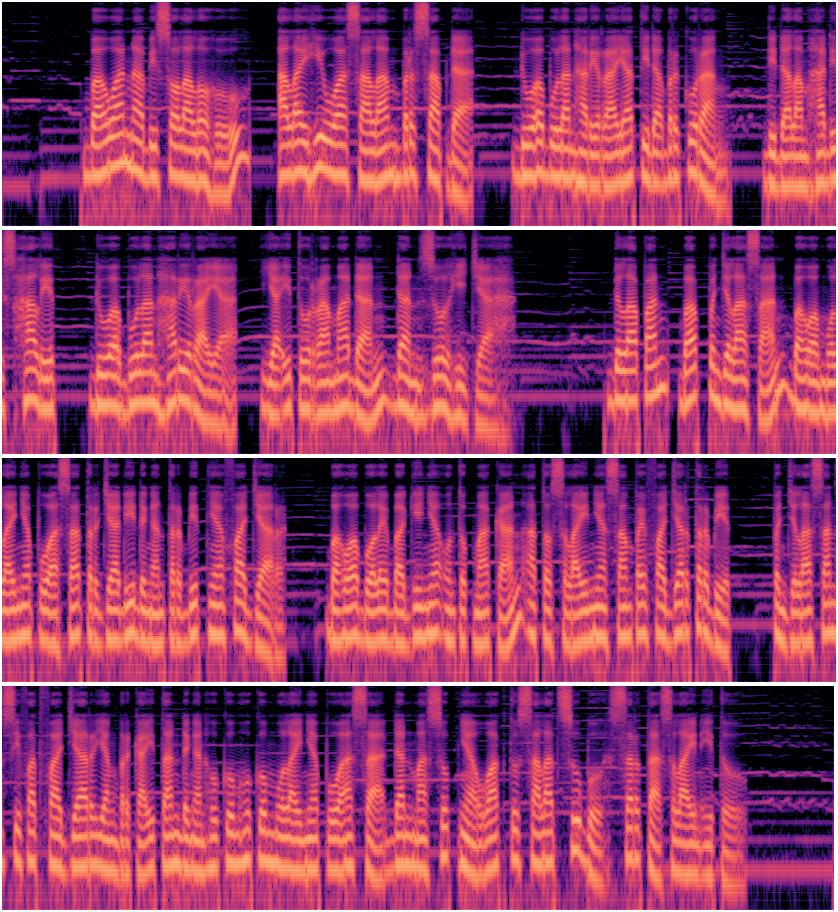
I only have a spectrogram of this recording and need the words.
bahwa Nabi Shallallahu alaihi wasallam bersabda, dua bulan hari raya tidak berkurang. Di dalam hadis Halid, dua bulan hari raya, yaitu Ramadan dan Zulhijjah. 8. Bab penjelasan bahwa mulainya puasa terjadi dengan terbitnya fajar, bahwa boleh baginya untuk makan atau selainnya sampai fajar terbit penjelasan sifat fajar yang berkaitan dengan hukum-hukum mulainya puasa dan masuknya waktu salat subuh serta selain itu.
